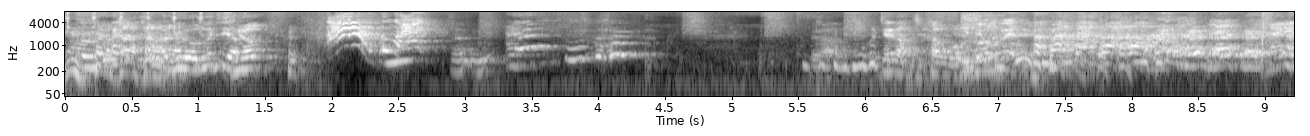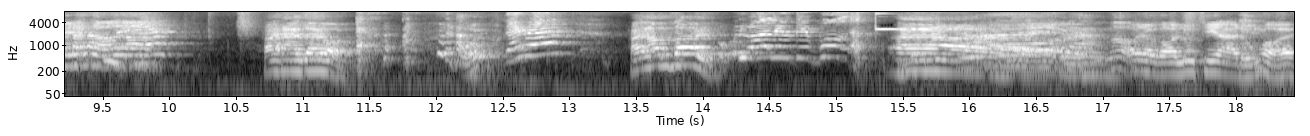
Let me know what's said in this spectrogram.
Đường ấy chị ạ. Nước. Chết nào? Chưa uống nước đấy Nhanh lên rồi 22 giây rồi Ôi Đánh lên 25 giây Chưa liêu tiền phụ À Ôi được rồi Lucia là đúng rồi.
